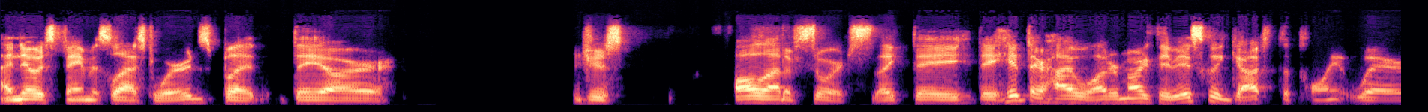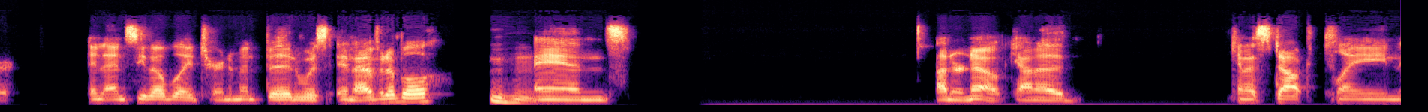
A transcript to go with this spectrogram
I know is famous last words, but they are just all out of sorts. Like they they hit their high water mark. They basically got to the point where an NCAA tournament bid was inevitable Mhm. and I don't know, kind of kind of stopped playing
